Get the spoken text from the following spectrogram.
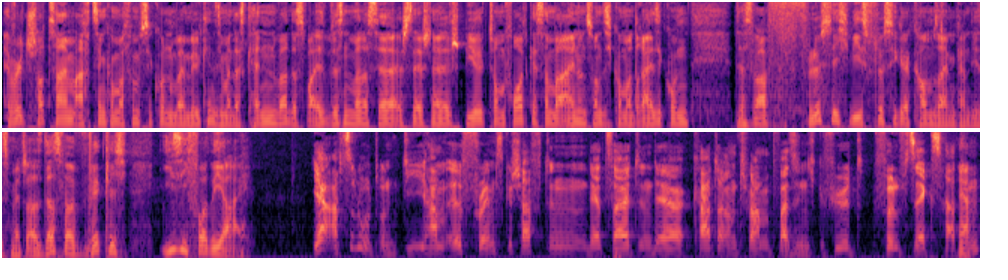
Average Shot Time 18,5 Sekunden bei Milkins, ich meine, das kennen wir, das wissen wir, dass er sehr schnell spielt. Tom Ford gestern bei 21,3 Sekunden. Das war flüssig, wie es flüssiger kaum sein kann, dieses Match. Also das war wirklich easy for the eye. Ja, absolut. Und die haben elf Frames geschafft in der Zeit, in der Carter und Trump, weiß ich nicht, gefühlt fünf, sechs hatten.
